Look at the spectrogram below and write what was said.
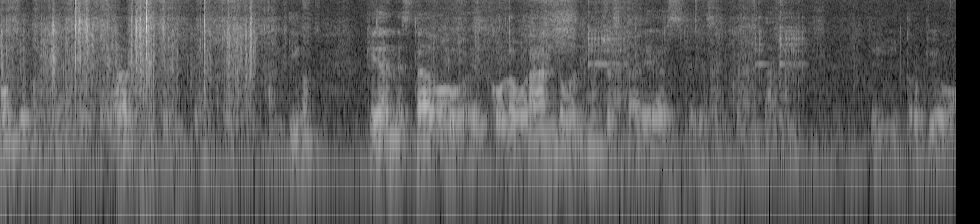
Conde, Magdalena Zabar, Santino, que han estado eh, colaborando en muchas tareas que les han encomendado el propio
